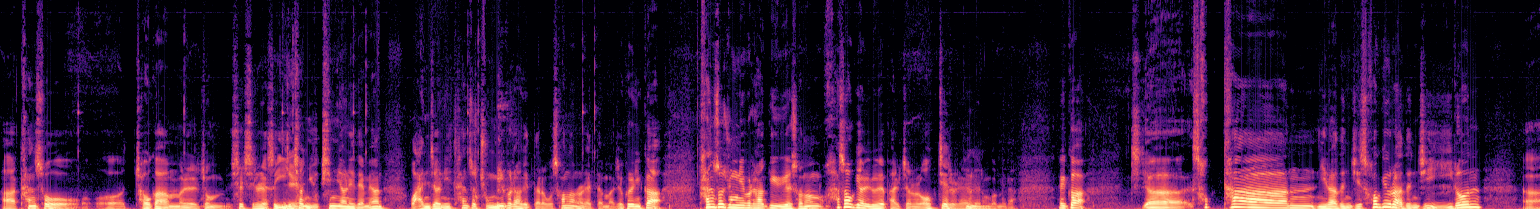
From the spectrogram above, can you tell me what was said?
아, 탄소 어, 저감을 좀 실시를 해서 2060년이 되면 완전히 탄소 중립을 하겠다라고 선언을 했단 말이죠. 그러니까 탄소 중립을 하기 위해서는 화석 연료의 발전을 억제를 해야 되는 음. 겁니다. 그러니까 어, 석탄이라든지 석유라든지 이런 어,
